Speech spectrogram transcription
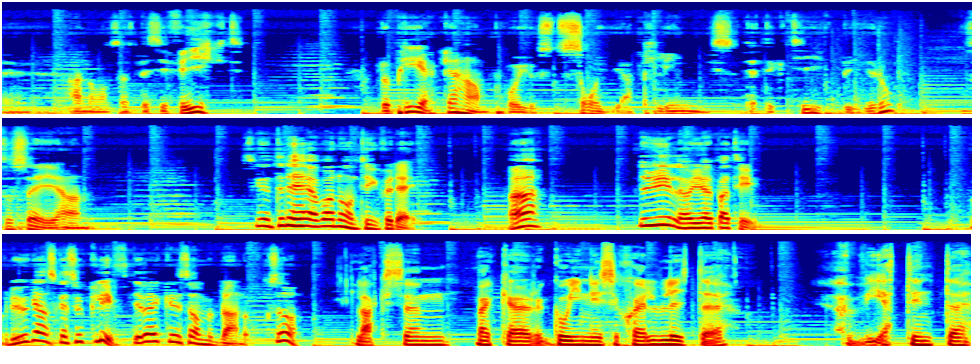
eh, annonsen specifikt. Då pekar han på just Soja Plings detektivbyrå. Så säger han. Ska inte det här vara någonting för dig? Va? Du gillar att hjälpa till. Och du är ganska så klyftig verkar det som ibland också. laxen verkar gå in i sig själv lite. Jag vet inte.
